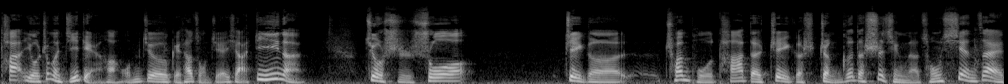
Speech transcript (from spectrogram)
他有这么几点哈，我们就给他总结一下。第一呢，就是说这个川普他的这个整个的事情呢，从现在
